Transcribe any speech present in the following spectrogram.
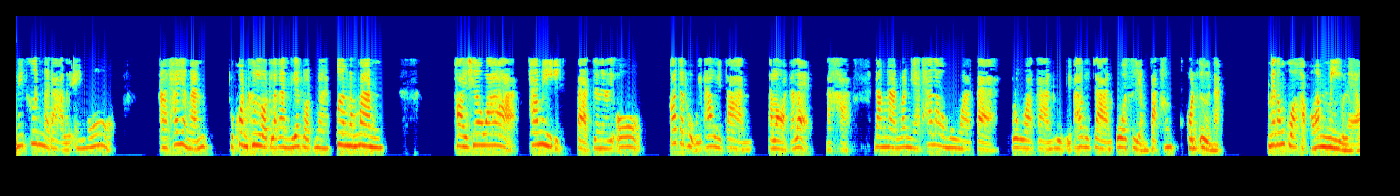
ไม่ขึ้นนะด่าเลยไอ้โง่อ่าถ้าอย่างนั้นทุกคนขึ้นรถแล้วกันเรียกรถมา เปลืองน้ำมัน พลอยเชื่อว่าถ้ามีอีกแปดเจเนริโอก็จะถูกวิพากษ์วิจารณ์ตลอดนั่นแหละนะคะ ดังนั้นวันนี้ถ้าเรามัวแต่กลัวการถูกวิพากษ์วิจารณ์กลัวเสียงจากคนอื่นน่ะ ไม่ต้องกลัวค่ะเพราะมันมีอยู่แล้ว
